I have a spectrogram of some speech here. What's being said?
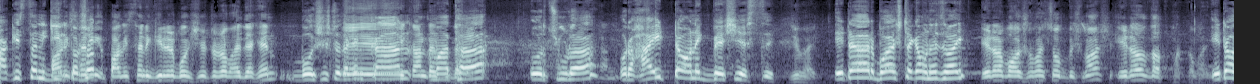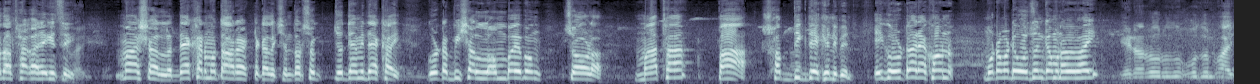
পাকিস্তানি গির দর্শক। পাকিস্তানি গিরের বৈশিষ্ট্যটা ভাই দেখেন। বৈশিষ্ট্য দেখেন কান মাথা ওর চূড়া ওর হাইটটা অনেক বেশি এসছে। জি ভাই। এটার বয়সটা কেমন হয়েছে ভাই? এটার বয়স ভাই চব্বিশ মাস এটাও দাঁত ফাঁকা ভাই। এটাও দাঁত ফাঁকা হয়ে গেছে। মাশাআল্লাহ দেখার মতো আরও একটা কালেকশন দর্শক যদি আমি দেখাই গরুটা বিশাল লম্বা এবং চওড়া। মাথা পা সব দিক দেখে নেবেন। এই গরুটার এখন মোটামুটি ওজন কেমন হবে ভাই? এটার ওজন- ভাই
